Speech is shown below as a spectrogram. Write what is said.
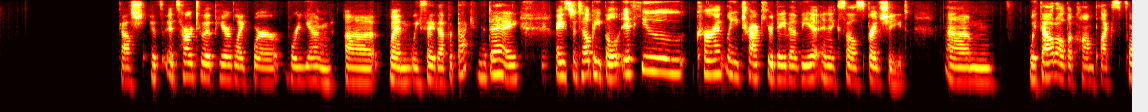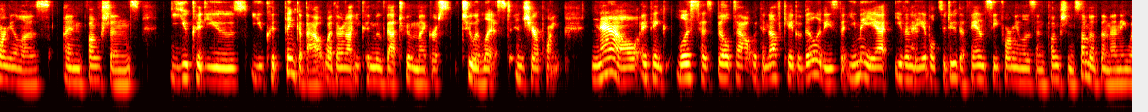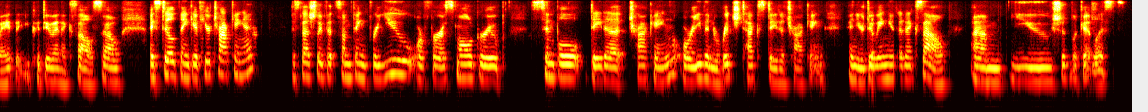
gosh, it's it's hard to appear like we're we're young uh, when we say that, but back in the day, I used to tell people if you currently track your data via an Excel spreadsheet um, without all the complex formulas and functions, you could use you could think about whether or not you can move that to a micros to a list in SharePoint. Now, I think List has built out with enough capabilities that you may even be able to do the fancy formulas and functions, some of them anyway, that you could do in Excel. So I still think if you're tracking it, especially if it's something for you or for a small group, simple data tracking or even rich text data tracking, and you're doing it in Excel, um, you should look at lists.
